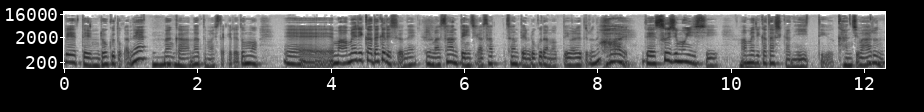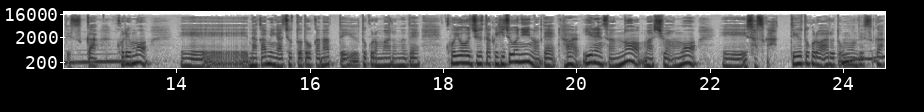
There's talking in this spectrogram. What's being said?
0.6とかね、なんかなってましたけれども、えー、まあアメリカだけですよね。今3.1が3.6だのって言われてるね。はい。で、数字もいいし、アメリカ確かにいいっていう感じはあるんですが、これも、えー、中身がちょっとどうかなっていうところもあるので、雇用住宅非常にいいので、はい、イエレンさんの、まあ、手腕も、えー、さすがっていうところはあると思うんですが、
